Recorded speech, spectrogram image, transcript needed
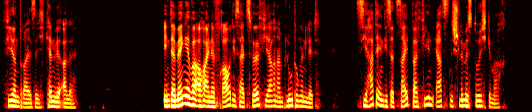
34 kennen wir alle. In der Menge war auch eine Frau, die seit zwölf Jahren an Blutungen litt. Sie hatte in dieser Zeit bei vielen Ärzten Schlimmes durchgemacht.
